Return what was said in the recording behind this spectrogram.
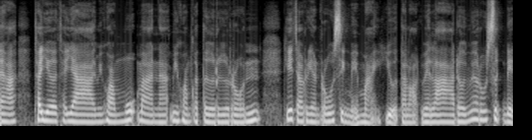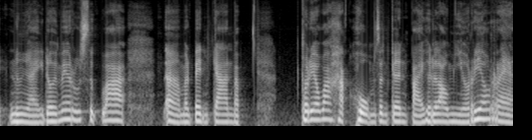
นะคะทะเยอทะยาน มีความมุมานะ มีความกระตือรือร้น ที่จะเรียนรู้สิ่งใหม่ ๆ อยู่ตลอดเวลา โดยไม่รู้สึกเด็ดเหนื่อย โดยไม่รู้สึกว่ามันเป็นการแบบ เขาเรียกว่าหักโหมจนเกินไปคือเรามีเรี่ยวแรง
